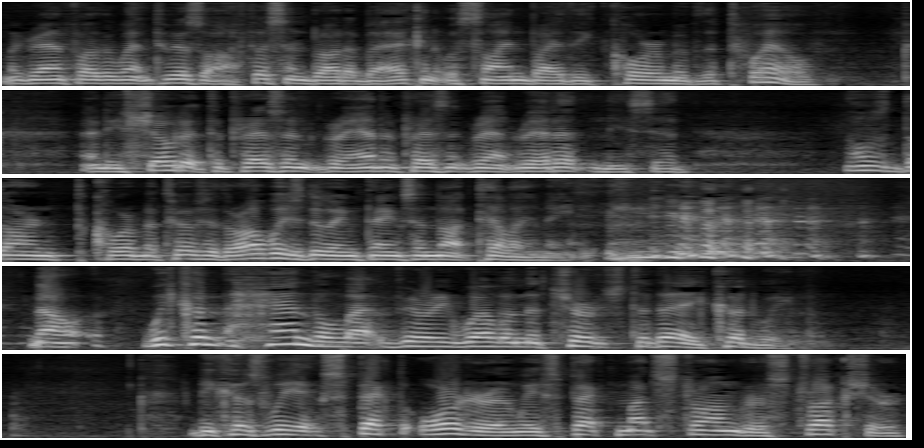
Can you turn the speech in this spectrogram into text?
My grandfather went to his office and brought it back, and it was signed by the Quorum of the Twelve. And he showed it to President Grant, and President Grant read it, and he said, Those darn Quorum of the Twelve, they're always doing things and not telling me. Now, we couldn't handle that very well in the church today, could we? Because we expect order and we expect much stronger structure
